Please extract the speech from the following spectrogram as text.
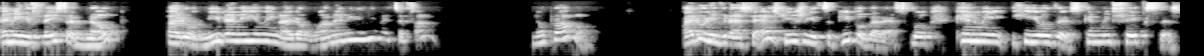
I mean, if they said, nope, I don't need any healing, I don't want any healing, I'd say, fine, no problem. I don't even ask to ask. Usually it's the people that ask, well, can we heal this? Can we fix this?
